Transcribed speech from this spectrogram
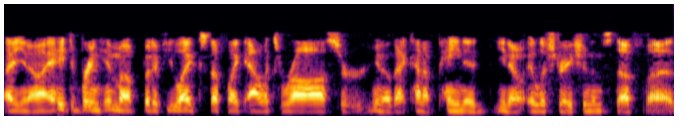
I, you know I hate to bring him up, but if you like stuff like Alex Ross or you know that kind of painted, you know, illustration and stuff, uh,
